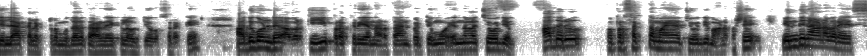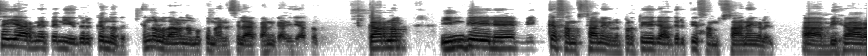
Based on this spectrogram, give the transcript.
ജില്ലാ കളക്ടർ മുതൽ താഴേക്കുള്ള ഉദ്യോഗസ്ഥരൊക്കെ. അതുകൊണ്ട് അവർക്ക് ഈ പ്രക്രിയ നടത്താൻ പറ്റുമോ എന്നുള്ള ചോദ്യം. അതൊരു പ്രസക്തമായ ചോദ്യമാണ്. പക്ഷെ എന്തിനാണ് അവർ എസ് ഐ ആറിനെ തന്നെ എതിർക്കുന്നത് എന്നുള്ളതാണ് നമുക്ക് മനസ്സിലാക്കാൻ കഴിയാത്തത്. കാരണം ഇന്ത്യയിലെ മിക്ക സംസ്ഥാനങ്ങളും പ്രത്യേകിച്ച് അതിർത്തി സംസ്ഥാനങ്ങളിൽ ബീഹാർ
